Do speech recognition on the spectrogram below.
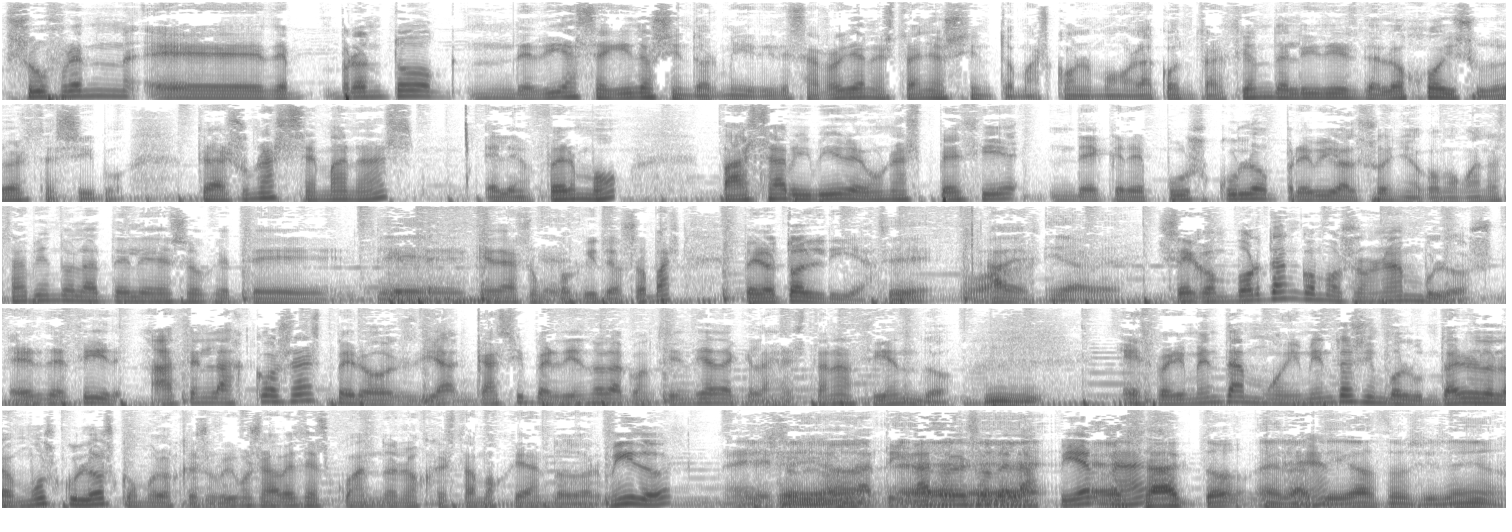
sufren eh, de pronto de días seguidos sin dormir y desarrollan extraños síntomas como la contracción del iris del ojo y sudor excesivo. Tras unas semanas, el enfermo pasa a vivir en una especie de crepúsculo previo al sueño, como cuando estás viendo la tele eso que te, que te quedas un poquito sopas, pero todo el día. Sí. Ya ves. Se comportan como sonámbulos, es decir, hacen las cosas pero ya casi perdiendo la conciencia de que las están haciendo. Experimentan movimientos involuntarios de los músculos, como los que sufrimos a veces cuando nos estamos quedando dormidos. ¿eh? Sí, señor. latigazos Eh, eso de eh, las piernas. Exacto, el ¿eh? latigazo, sí, señor.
